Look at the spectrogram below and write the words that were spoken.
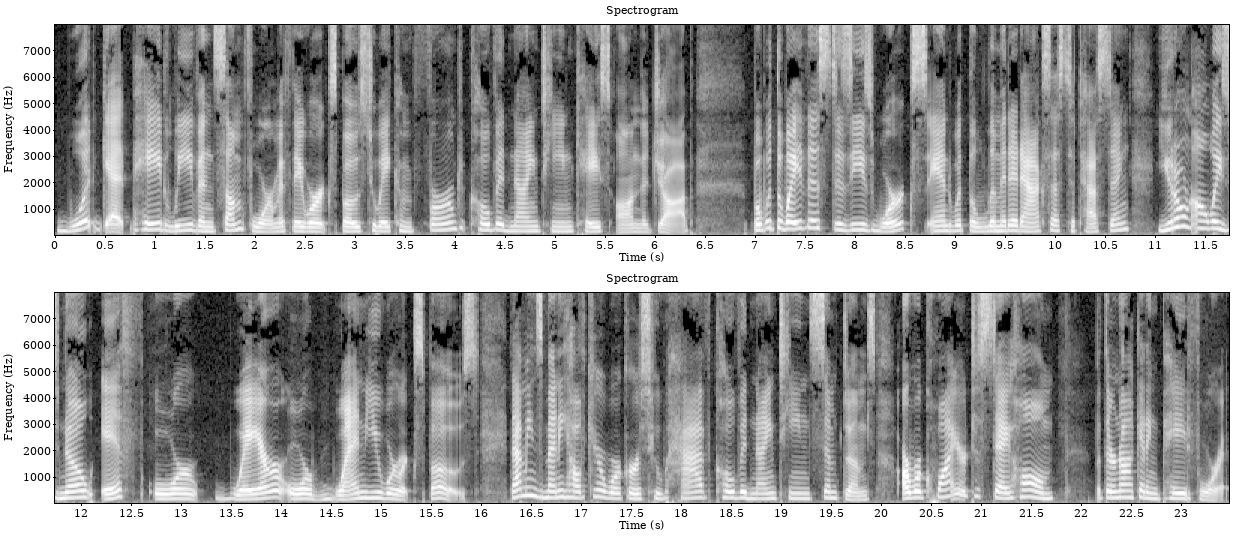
would get paid leave in some form if they were exposed to a confirmed COVID 19 case on the job. But with the way this disease works and with the limited access to testing, you don't always know if or where or when you were exposed. That means many healthcare workers who have COVID 19 symptoms are required to stay home, but they're not getting paid for it.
